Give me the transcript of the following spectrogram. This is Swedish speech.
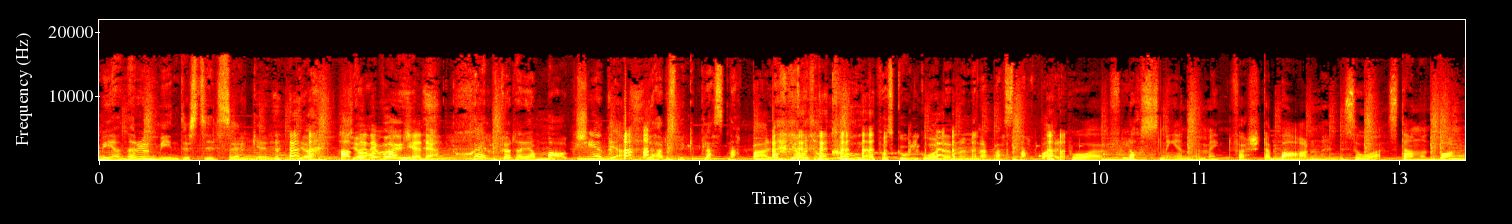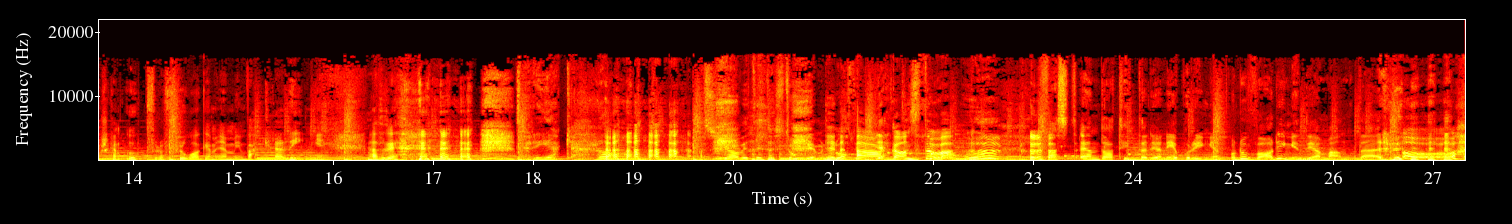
Menar du mindre stilsäker? Jag, hade jag du magkedja? Självklart hade jag magkedja. Jag hade så mycket plastnappar. Jag var som kung på skolgården med mina plastnappar. På förlossningen med mitt första barn så stannade barnmorskan upp för att fråga mig om min vackra ring. Alltså det... Tre karat? Alltså jag vet inte hur stor det är men det låter jättestor. Fast en dag tittade jag ner på ringen och då var det ingen diamant där. Oh.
